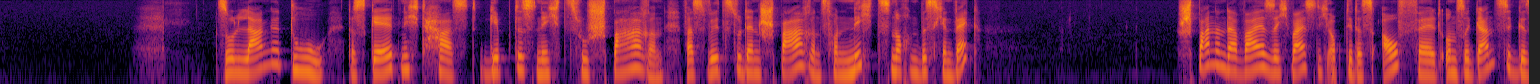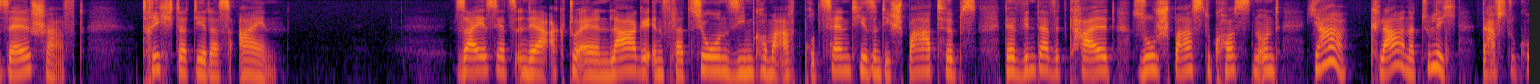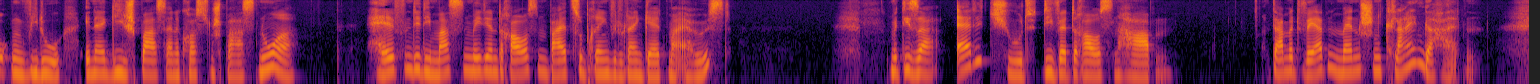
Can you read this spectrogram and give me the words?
Solange du das Geld nicht hast, gibt es nichts zu sparen. Was willst du denn sparen? Von nichts noch ein bisschen weg? Spannenderweise, ich weiß nicht, ob dir das auffällt, unsere ganze Gesellschaft trichtert dir das ein. Sei es jetzt in der aktuellen Lage, Inflation 7,8 Prozent, hier sind die Spartipps, der Winter wird kalt, so sparst du Kosten und ja, klar, natürlich darfst du gucken, wie du Energie sparst, deine Kosten sparst. Nur, helfen dir die Massenmedien draußen beizubringen, wie du dein Geld mal erhöhst? Mit dieser Attitude, die wir draußen haben, damit werden Menschen klein gehalten.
